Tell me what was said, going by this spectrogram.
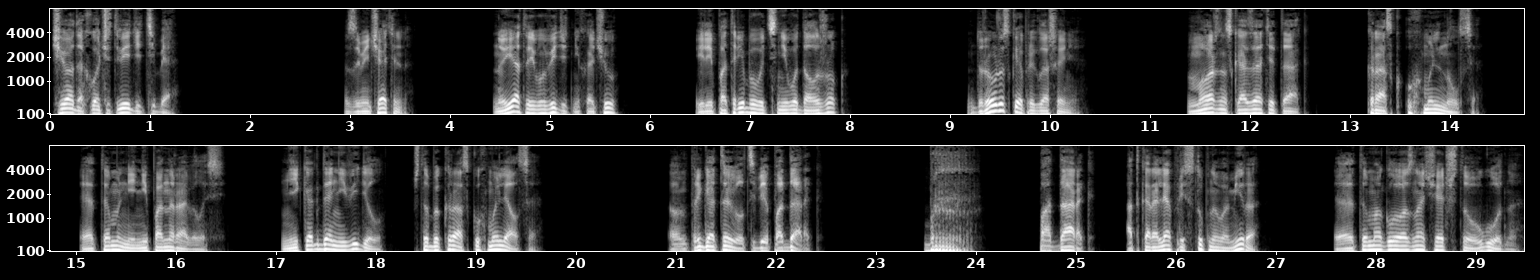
Чёда хочет видеть тебя. Замечательно. Но я-то его видеть не хочу. Или потребовать с него должок. Дружеское приглашение? Можно сказать и так. Краск ухмыльнулся. Это мне не понравилось. Никогда не видел, чтобы Краск ухмылялся. Он приготовил тебе подарок. Бррр. Подарок от короля преступного мира? Это могло означать что угодно.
